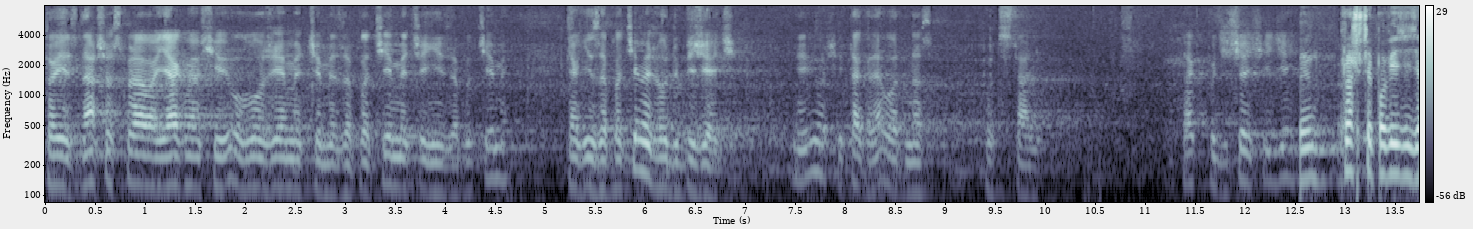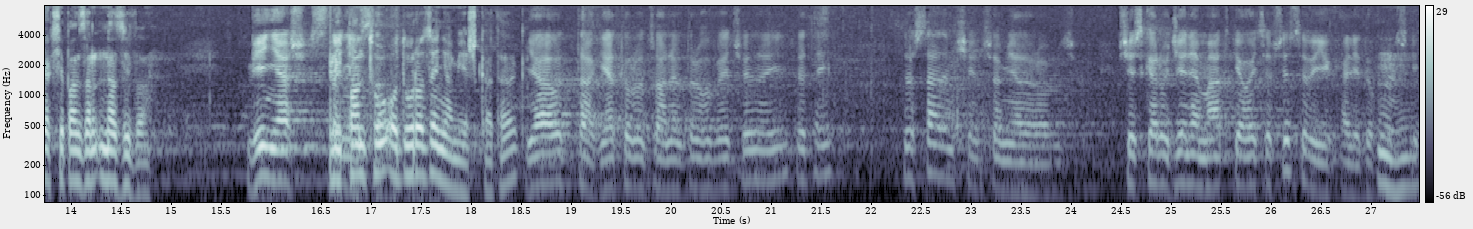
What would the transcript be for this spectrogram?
to jest nasza sprawa, jak my się ułożymy, czy my zapłacimy, czy nie zapłacimy. Jak nie zapłacimy, to odbierzecie. I już i tak od nas odstali. Tak po dzisiejszy dzień. Proszę powiedzieć, jak się pan nazywa. Winiarz Czyli pan Stanisław. tu od urodzenia mieszka, tak? Ja tak, ja tu urodzony w Drogobyciu, no i tutaj zostałem się, co miałem robić. Wszystka rodzina, matki, ojca, wszyscy wyjechali do Polski.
